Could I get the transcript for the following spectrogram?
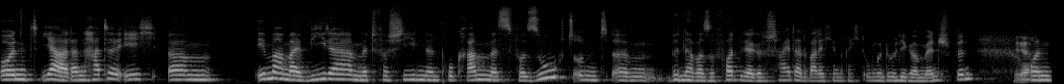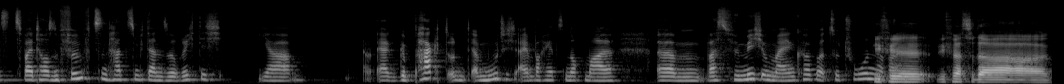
Und ja, dann hatte ich ähm, immer mal wieder mit verschiedenen Programmen es versucht und ähm, bin aber sofort wieder gescheitert, weil ich ein recht ungeduldiger Mensch bin. Ja. Und 2015 hat es mich dann so richtig, ja, gepackt und ermutigt, einfach jetzt nochmal ähm, was für mich und meinen Körper zu tun. Wie viel, wie viel hast du da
